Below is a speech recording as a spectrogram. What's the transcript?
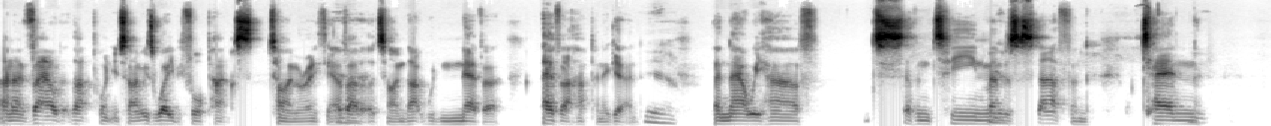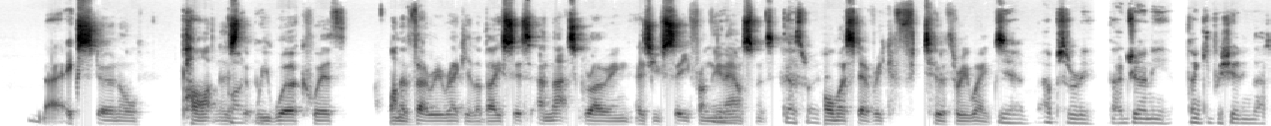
And I vowed at that point in time, it was way before Pat's time or anything. I vowed at the time that would never, ever happen again. Yeah. And now we have 17 members yeah. of staff and 10 uh, external partners Partner. that we work with on a very regular basis. And that's growing, as you see from the yeah, announcements, that's right. almost every two or three weeks. Yeah, absolutely. That journey. Thank you for sharing that.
